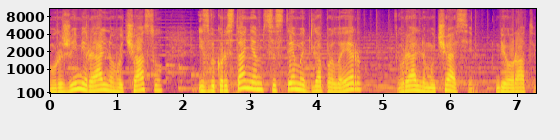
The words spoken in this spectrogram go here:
у режимі реального часу із використанням системи для ПЛР у реальному часі біорати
